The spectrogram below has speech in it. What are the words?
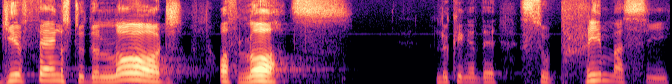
Give thanks to the Lord of Lords. Looking at the supremacy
